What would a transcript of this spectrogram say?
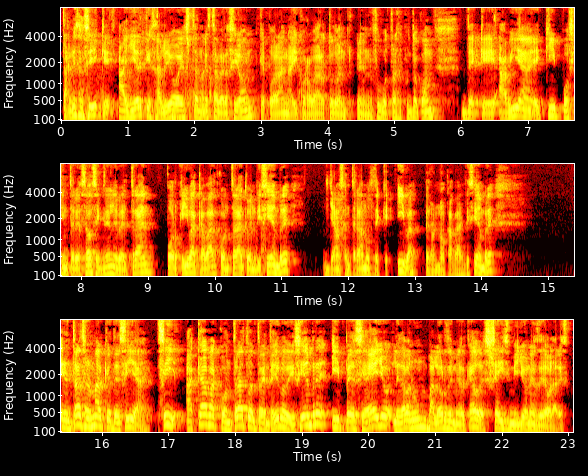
Tan es así que ayer que salió esta, esta versión, que podrán ahí corroborar todo en, en de que había equipos interesados en Glenn Beltrán porque iba a acabar contrato en diciembre, ya nos enteramos de que iba, pero no acaba en diciembre. en Transfer Market decía, sí, acaba contrato el 31 de diciembre y pese a ello le daban un valor de mercado de 6 millones de dólares.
